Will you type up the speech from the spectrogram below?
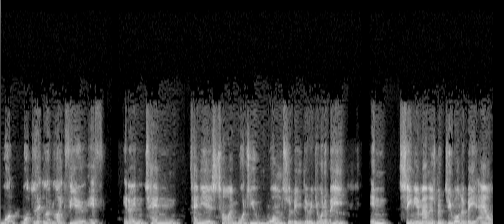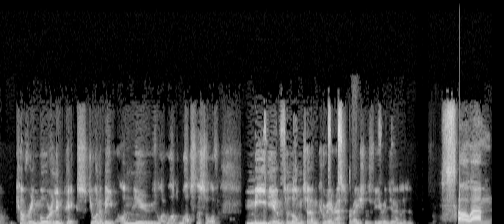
What what does it look like for you if you know in 10, 10 years time? What do you want to be doing? Do you want to be in senior management? Do you want to be out covering more Olympics? Do you want to be on news? What what what's the sort of medium to long term career aspirations for you in journalism? Oh, um,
